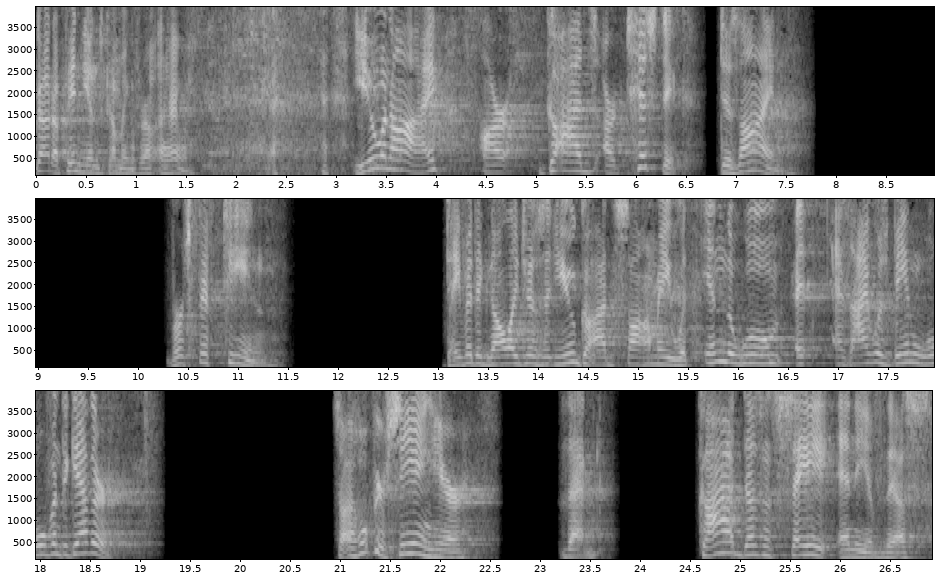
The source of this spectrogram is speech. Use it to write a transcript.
Got opinions coming from. Uh, you and I are God's artistic design. Verse 15 David acknowledges that you, God, saw me within the womb as I was being woven together. So I hope you're seeing here that God doesn't say any of this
